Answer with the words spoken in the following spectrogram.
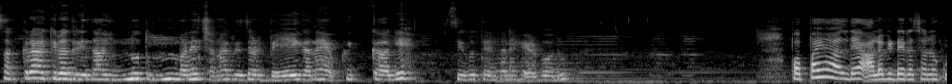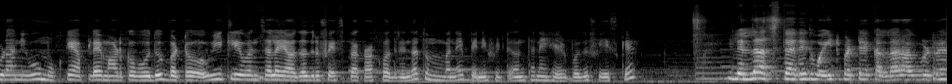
ಸಕ್ಕರೆ ಹಾಕಿರೋದ್ರಿಂದ ಇನ್ನೂ ತುಂಬಾ ಚೆನ್ನಾಗಿ ರಿಸಲ್ಟ್ ಬೇಗನೆ ಕ್ವಿಕ್ಕಾಗಿ ಸಿಗುತ್ತೆ ಅಂತಲೇ ಹೇಳ್ಬೋದು. ಪಪ್ಪಾಯ ಅಲ್ಲದೆ ಆಲೂಗಡ್ಡೆ ರಸನೂ ಕೂಡ ನೀವು ಮುಖಕ್ಕೆ ಅಪ್ಲೈ ಮಾಡ್ಕೋಬೋದು ಬಟ್ ವೀಕ್ಲಿ ಒಂದ್ಸಲ ಯಾವುದಾದ್ರೂ ಫೇಸ್ ಪ್ಯಾಕ್ ಹಾಕೋದ್ರಿಂದ ತುಂಬಾ ಬೆನಿಫಿಟ್ ಅಂತಲೇ ಹೇಳ್ಬೋದು ಫೇಸ್ಗೆ ಇಲ್ಲೆಲ್ಲ ಹಚ್ತಾ ಇದೆ ಇದು ವೈಟ್ ಬಟ್ಟೆ ಕಲರ್ ಆಗಿಬಿಟ್ರೆ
